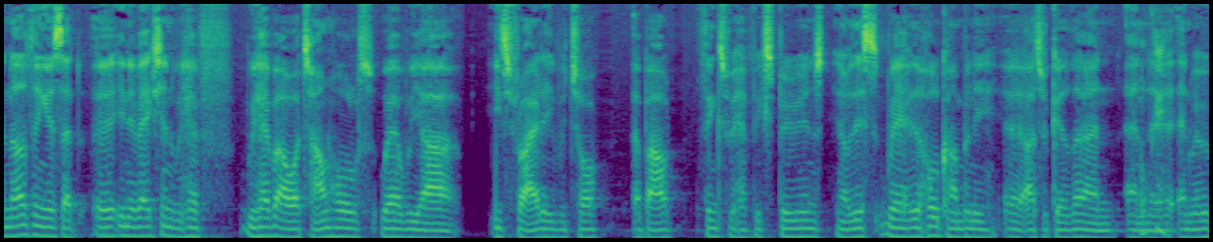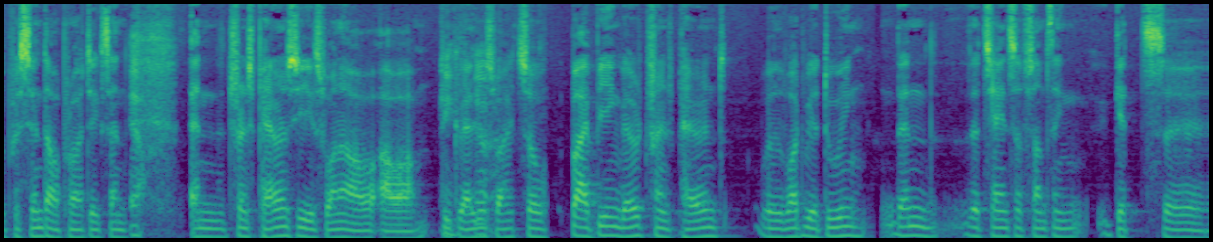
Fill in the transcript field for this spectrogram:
another thing is that uh, in Evaxion we have we have our town halls where we are each Friday we talk about things we have experienced. You know, this where the whole company uh, are together and and Okay. uh, and where we present our projects and Yeah. and transparency is one of our, our big Okay, values, yeah. right? So by being very transparent with what we are doing, then the chance of something gets uh,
